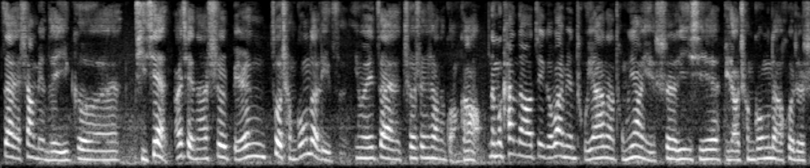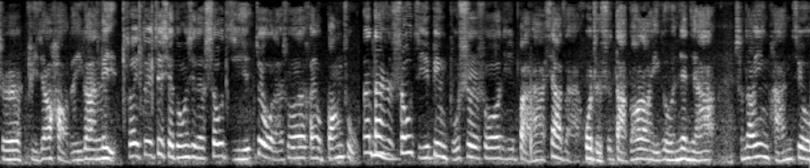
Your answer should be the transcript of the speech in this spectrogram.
在上面的一个体现，而且呢是别人做成功的例子，因为在车身上的广告。那么看到这个外面涂鸦呢，同样也是一些比较成功的或者是比较好的一个案例。所以对这些东西的收集对我来说很有帮助。那但是收集并不是说你把它下载或者是打包到一个文件夹，存到硬盘就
